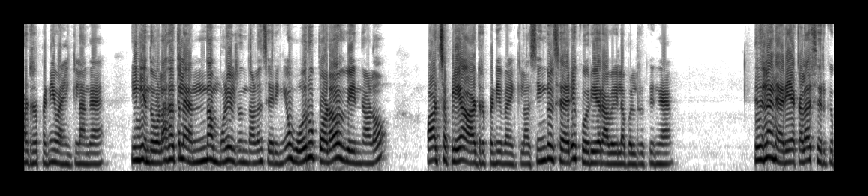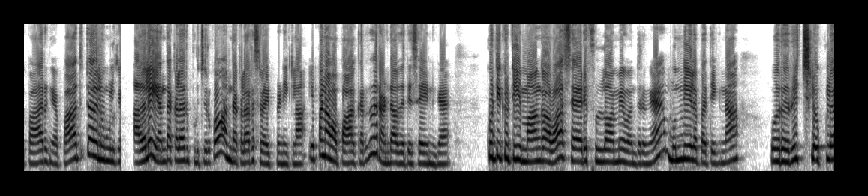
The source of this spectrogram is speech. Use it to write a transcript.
ஆர்டர் பண்ணி வாங்கிக்கலாங்க. நீங்கள் இந்த உலகத்தில் எந்த மூலையில் இருந்தாலும் சரிங்க. ஒரு புடவை வேணாலும் வாட்ஸ்அப்லேயே ஆர்டர் பண்ணி வாங்கிக்கலாம். சிங்கிள் saree கொரியர் அவைலபிள் இருக்குங்க. இதெல்லாம் நிறைய கலர்ஸ் இருக்குது பாருங்கள் பார்த்துட்டு அதில் உங்களுக்கு அதில் எந்த கலர் பிடிச்சிருக்கோ அந்த கலரை செலக்ட் பண்ணிக்கலாம். இப்போ நம்ம பார்க்கறது ரெண்டாவது டிசைனுங்க குட்டி குட்டி மாங்காவாக சேரீ ஃபுல்லாமே வந்துருங்க. முந்தியில் பார்த்தீங்கன்னா ஒரு ரிச் லுக்கில்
